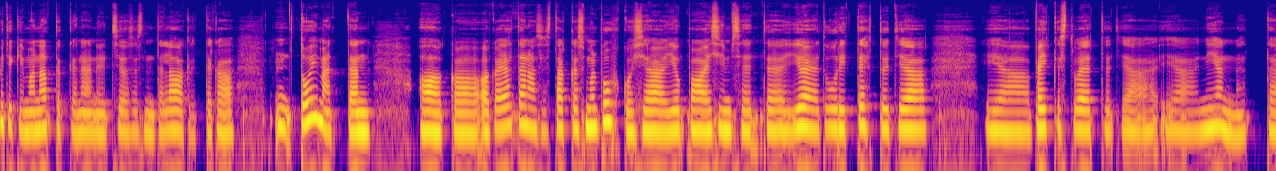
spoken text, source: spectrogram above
muidugi ma natukene nüüd seoses nende laagritega toimetan, aga, aga jah, tänasest hakkas mul puhkus ja juba esimesed jõetuurid tehtud ja ja päikest võetud ja, ja nii on, et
